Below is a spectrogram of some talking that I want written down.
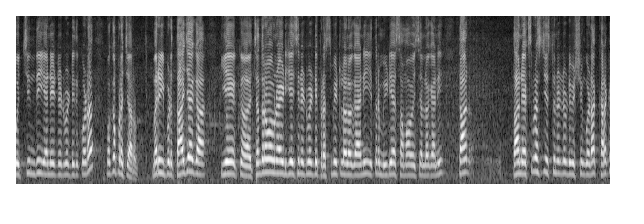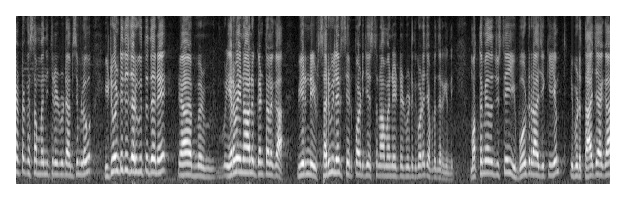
వచ్చింది అనేటటువంటిది కూడా ఒక ప్రచారం. మరి ఇప్పుడు తాజాగా ఏ క- చంద్రబాబు నాయుడు చేసినటువంటి ప్రెస్ మీట్లలో కానీ ఇతర మీడియా సమావేశాల్లో కానీ తాను తాను ఎక్స్ప్రెస్ చేస్తున్నటువంటి విషయం కూడా కరకట్టకు సంబంధించినటువంటి అంశంలో ఇటువంటిది జరుగుతుందనే ఇరవై నాలుగు గంటలుగా వీరిని సర్విలెన్స్ ఏర్పాటు చేస్తున్నామనేటటువంటిది కూడా చెప్పడం జరిగింది. మొత్తం మీద చూస్తే ఈ బోటు రాజకీయం ఇప్పుడు తాజాగా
